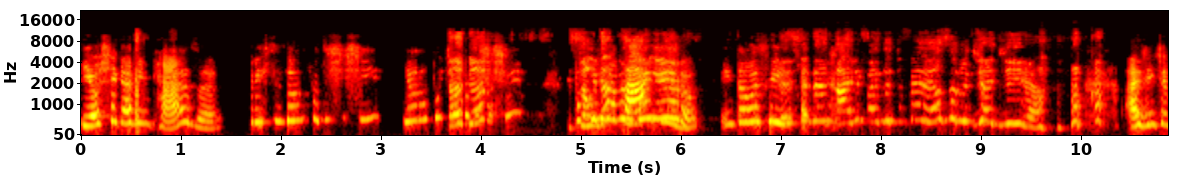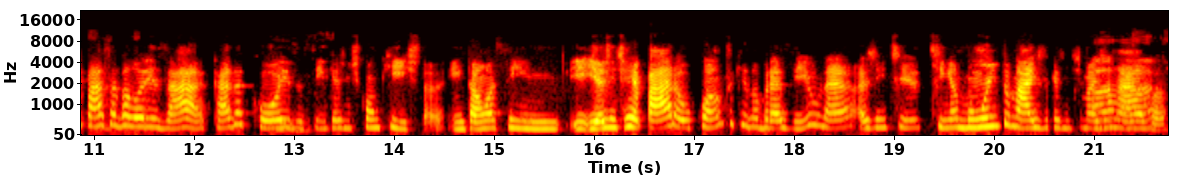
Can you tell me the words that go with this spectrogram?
E eu chegava em casa precisando fazer xixi. E eu não podia fazer xixi. Porque São detalhes. Então, assim. Esse detalhe faz a diferença no dia a dia. A gente passa a valorizar cada coisa assim que a gente conquista. Então, assim, e, e, a gente repara o quanto que no Brasil, né, a gente tinha muito mais do que a gente imaginava.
